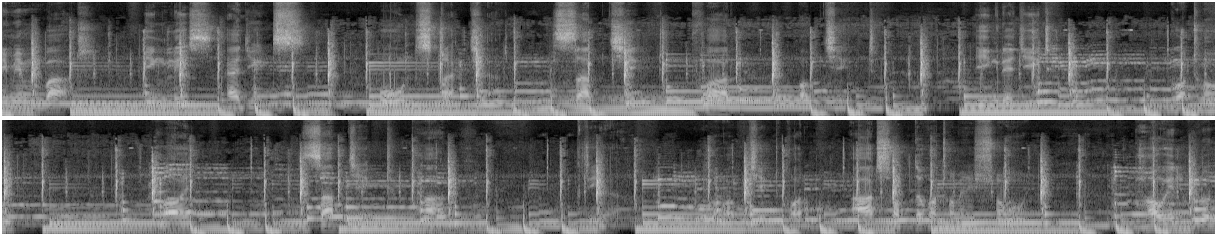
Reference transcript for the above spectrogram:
Remember, English has its own structure subject, verb, object. ইংরেজির গঠন সাবজেক্ট ভার্ব ক্রিয়া অবজেক্ট কর্ম। আর শব্দ গঠনের সময় ভাওয়েলগুলোর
